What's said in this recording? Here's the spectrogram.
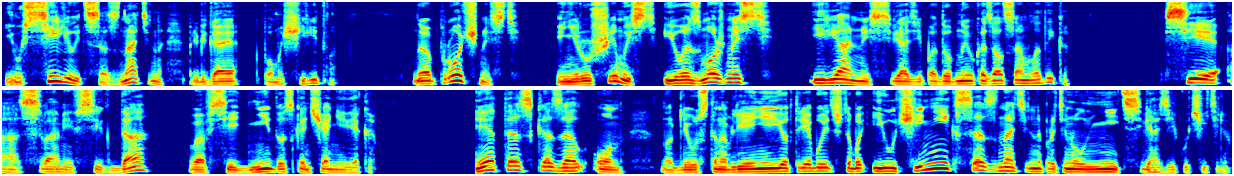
и усиливать сознательно, прибегая к помощи ритма. Но прочность и нерушимость, и возможность, и реальность связи подобной указал сам Владыка. Се, а с вами всегда, во все дни до скончания века. Это сказал он, но для установления ее требует, чтобы и ученик сознательно протянул нить связи к учителю.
